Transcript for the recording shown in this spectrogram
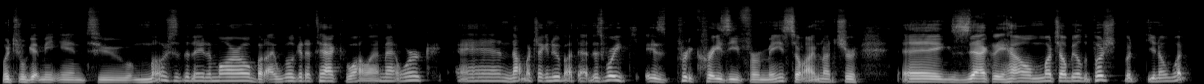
which will get me into most of the day tomorrow, but I will get attacked while I'm at work, and not much I can do about that. This week is pretty crazy for me, so I'm not sure exactly how much I'll be able to push, but you know what?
